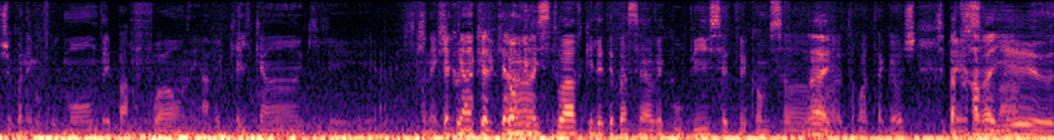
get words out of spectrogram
je connais beaucoup de monde et parfois on est avec quelqu'un qui, est, qui connaît quelqu'un. quelqu'un. Comme qui- l'histoire qu'il était passé avec Whoopi, c'était comme ça, Ouais. euh, droite à gauche. C'est pas m'a- euh,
